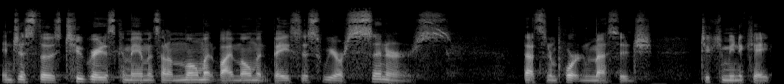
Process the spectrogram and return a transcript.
in just those two greatest commandments on a moment by moment basis. We are sinners. That's an important message to communicate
